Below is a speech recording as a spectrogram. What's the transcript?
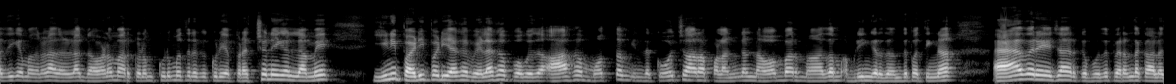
அதிகம். அதனால் அதெல்லாம் கவனமாக இருக்கணும். குடும்பத்தில் இருக்கக்கூடிய பிரச்சனைகள் எல்லாமே இனி படிப்படியாக விலக போகுது. ஆக மொத்தம் இந்த கோச்சார பலன்கள் நவம்பர் மாதம் அப்படிங்கிறது வந்து பார்த்திங்கன்னா ஆவரேஜாக இருக்க போது பிறந்த கால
